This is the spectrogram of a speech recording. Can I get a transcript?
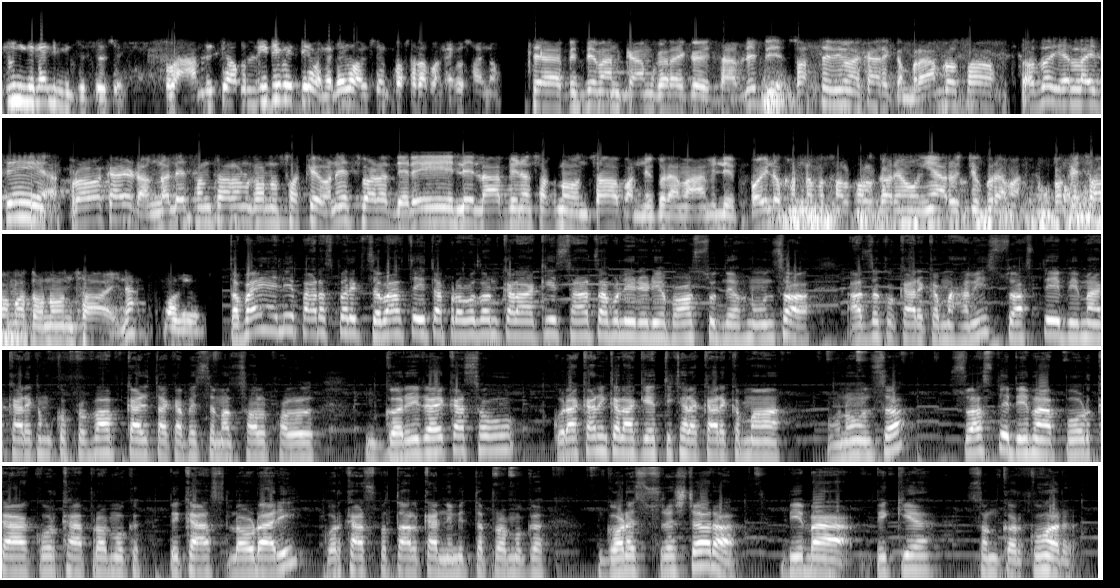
जुन दिन नि मिल्छ त्यो चाहिँ। अब हामीले चाहिँ अब लिडिपै दियो भनेर अहिलेसम्म कसैलाई भनेको छैनौँ। त्यहाँ विद्यमान काम गराएको हिसाबले स्वास्थ्य बिमा कार्यक्रम राम्रो छ। अझ यसलाई चाहिँ प्रभावकारी ढङ्गले सञ्चालन गर्न सक्यो भने यसबाट धेरैले लाभ लिन सक्नुहुन्छ भन्ने कुरा कुरामा हामीले पहिलो खण्डमा छलफल गऱ्यौँ। यहाँहरू त्यो कुरामा पक्कै सहमत हुनुहुन्छ होइन? तपाईँ अहिले पारस्परिक जवाबदेता प्रबन्धनका लागि साझा बोली रेडियो बहस सुन्दै हुनुहुन्छ। आजको कार्यक्रममा हामी स्वास्थ्य बिमा कार्यक्रमको प्रभावकारिताका विषयमा छलफल गरिरहेका छौँ। कुराकानीका लागि यतिखेर कार्यक्रममा हुनुहुन्छ स्वास्थ्य बिमा बोर्डका गोर्खा प्रमुख विकास लौडारी गोर्खा अस्पतालका निमित्त प्रमुख गणेश श्रेष्ठ र बिमा विज्ञ शङ्कर कुँवर।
